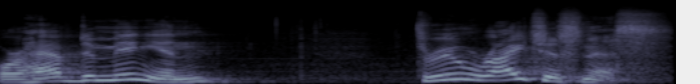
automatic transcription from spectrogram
or have dominion through righteousness.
